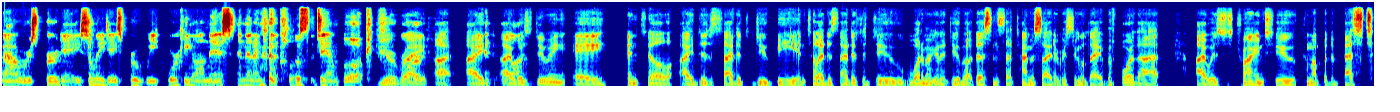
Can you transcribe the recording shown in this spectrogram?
hours per day, so many days per week working on this, and then I'm going to close the damn book. You're right. I I, I was doing A until I decided to do B, until I decided to do what am I going to do about this and set time aside every single day. Before that, I was just trying to come up with the best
